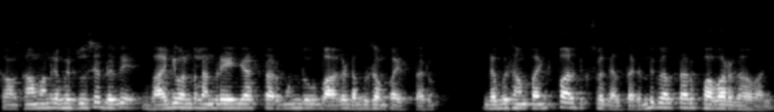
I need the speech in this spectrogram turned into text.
కా- కామన్గా మీరు చూసేది అదే. భాగ్యవంతులు అందరూ ఏం చేస్తారు? ముందు బాగా డబ్బు సంపాదిస్తారు. డబ్బు సంపాదించి పాలిటిక్స్లోకి వెళ్తారు. ఎందుకు వెళ్తారు? పవర్ కావాలి.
